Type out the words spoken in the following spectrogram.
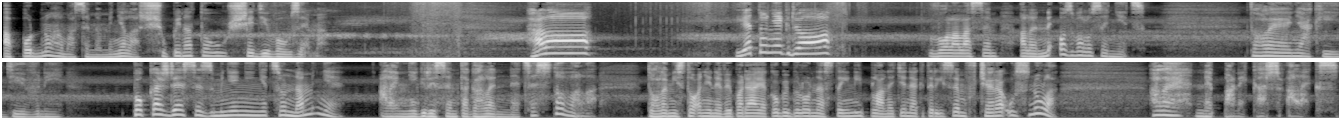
a pod nohama jsem měla šupinatou šedivou zem. Halo? Je tu někdo? Volala jsem, ale neozvalo se nic. Tohle je nějaký divný. Pokaždé se změní něco na mě, ale nikdy jsem takhle necestovala. Tohle místo ani nevypadá, jako by bylo na stejné planetě, na který jsem včera usnula. Ale nepanikař, Alex.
